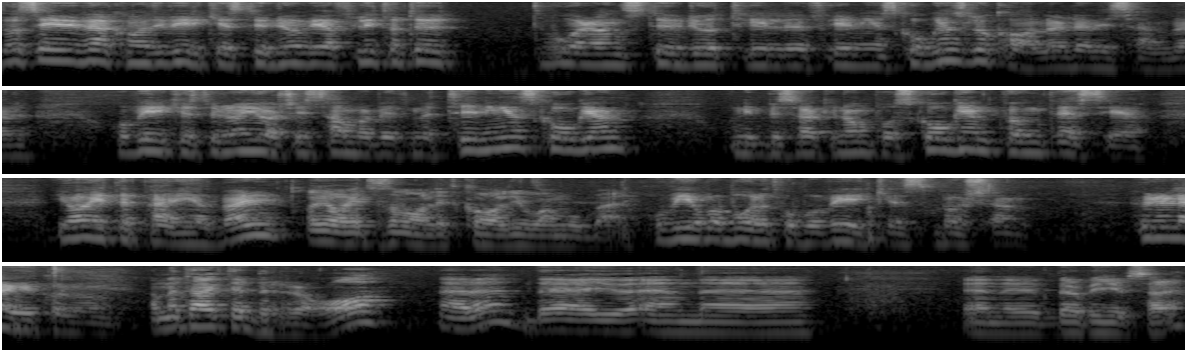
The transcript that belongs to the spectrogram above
Då säger vi välkomna till Virkesstudion. Vi har flyttat ut vår studio till Föreningen Skogens lokaler där vi sänder. Och Virkesstudion görs i samarbete med tidningen Skogen. Och ni besöker dem på skogen.se. Jag heter Per Hedberg Och jag heter som vanligt Carl Johan Moberg. och vi jobbar båda två på Virkesbörsen. Hur är läget Carl? Ja men tack, det är bra. Är det. det är ju en... eh, en eh, börjar bli ljusare.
